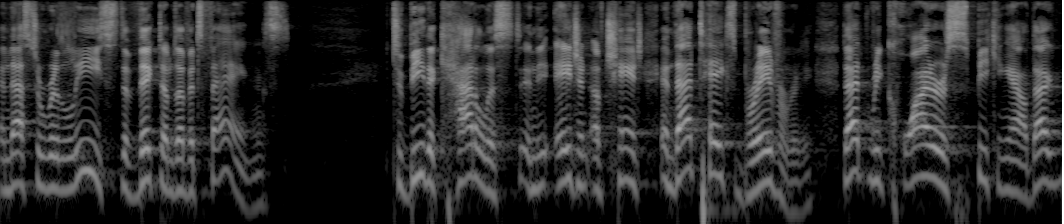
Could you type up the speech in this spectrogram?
and that's to release the victims of its fangs to be the catalyst and the agent of change. And that takes bravery. That requires speaking out. That,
